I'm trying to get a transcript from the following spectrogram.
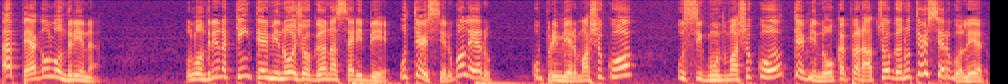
É, pega o Londrina. O Londrina, quem terminou jogando a Série B? O terceiro goleiro. O primeiro machucou, o segundo machucou, terminou o campeonato jogando o terceiro goleiro.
